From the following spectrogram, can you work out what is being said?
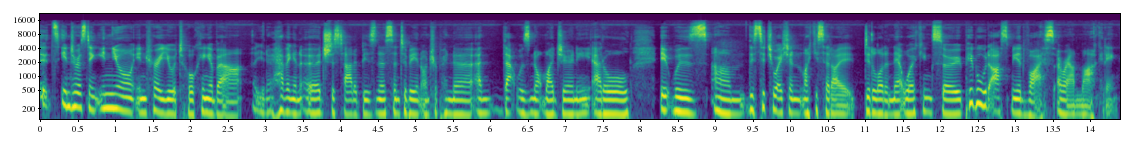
It's interesting. In your intro, you were talking about you know having an urge to start a business and to be an entrepreneur, and that was not my journey at all. It was um, this situation, like you said, I did a lot of networking, so people would ask me advice around marketing,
